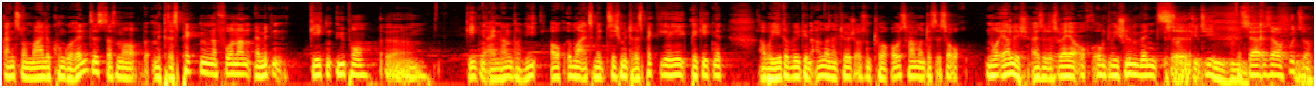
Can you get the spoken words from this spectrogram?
ganz normale Konkurrenz ist, dass man mit Respekt mit voneinander, äh, mit gegenüber ähm, gegeneinander, wie auch immer, als mit sich mit Respekt ge- begegnet, aber jeder will den anderen natürlich aus dem Tor raus haben und das ist ja auch nur ehrlich. Also das wäre ja auch irgendwie schlimm, wenn es Ist ja legitim. Ist ja, ist ja auch gut so.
